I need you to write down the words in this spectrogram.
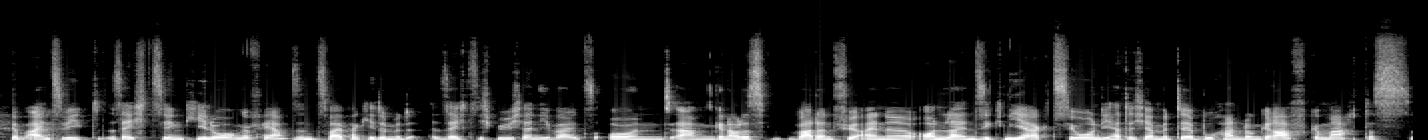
Ich glaube, eins wiegt 16 10 Kilo ungefähr. Das sind zwei Pakete mit 60 Büchern jeweils. Und ähm, genau, das war dann für eine Online-Signieraktion. Die hatte ich ja mit der Buchhandlung Graf gemacht. Das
